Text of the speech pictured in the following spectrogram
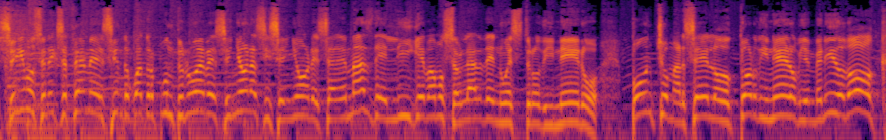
Seguimos en XFM 104.9, señoras y señores. Además de ligue, vamos a hablar de nuestro dinero. Poncho Marcelo, doctor Dinero, bienvenido, Doc.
